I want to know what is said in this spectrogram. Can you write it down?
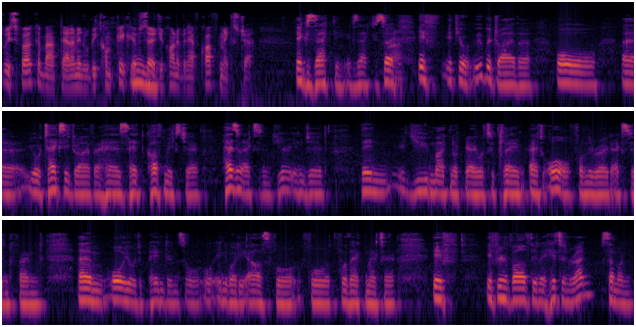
we spoke about that. I mean, it would be completely mm. absurd. You can't even have cough mixture. Exactly, exactly. So right. if if your Uber driver or uh, your taxi driver has had cough mixture, has an accident, you're injured, then you might not be able to claim at all from the road accident fund, um, or your dependents or, or, anybody else for, for, for that matter. If, if you're involved in a hit and run, someone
